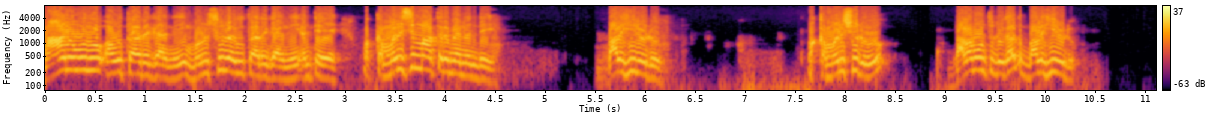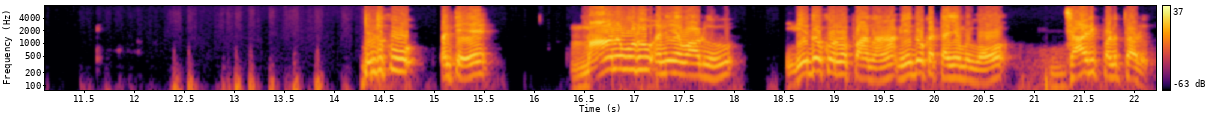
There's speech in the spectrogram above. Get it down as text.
మానవులు అవుతారు కానీ మనుషులు అవుతారు కానీ అంటే ఒక్క మనిషి మాత్రమేనండి. బలహీనుడు. ఒక్క మనుషుడు బలవంతుడు కాదు బలహీనుడు. ఎందుకు అంటే మానవుడు అనేవాడు ఏదో ఒక రూపాన ఏదో ఒక టైంలో జారి పడుతాడు.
